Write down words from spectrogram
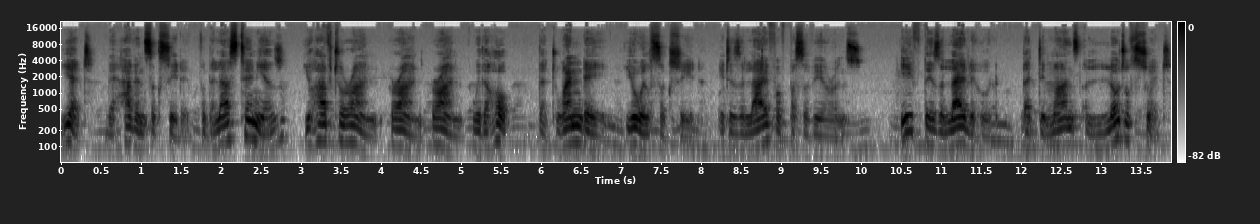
yet they haven't succeeded. For the last 10 years, you have to run, run, run with the hope that one day you will succeed. It is a life of perseverance. If there is a livelihood that demands a lot of sweat,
